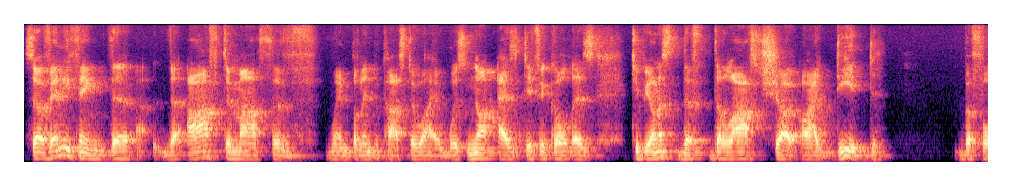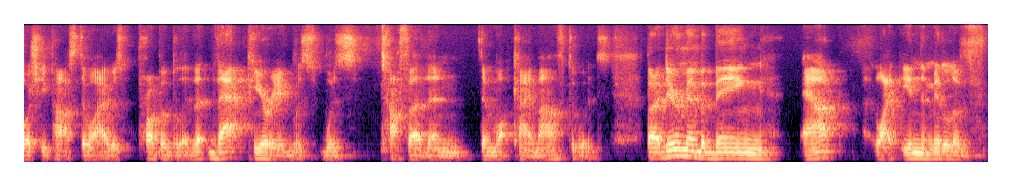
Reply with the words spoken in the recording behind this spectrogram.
So, if anything, the the aftermath of when Belinda passed away was not as difficult as, to be honest, the the last show I did before she passed away was probably that that period was was tougher than than what came afterwards. But I do remember being out like in the middle of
